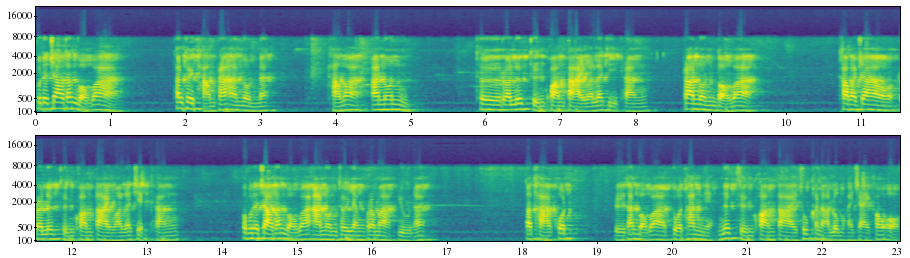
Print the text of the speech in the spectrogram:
พุทธเจ้าท่านบอกว่า ท่านเคยถามพระอานนท์นะ ถามว่าอานนท์เธอระลึกถึงความตายวันละกี่ครั้ง พระอานนท์ตอบว่า ข้าพเจ้าระลึกถึงความตายวันละเจ็ดครั้ง พระพุทธเจ้าท่านบอกว่าอานนท์เธอยังประมาทอยู่นะ ตถาคต หรือท่านบอกว่าตัวท่านเนี่ยนึกถึงความตายทุกขณะลมหายใจเข้าออก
